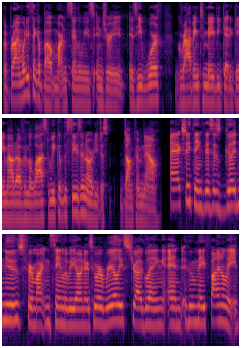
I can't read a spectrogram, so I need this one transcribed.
But Brian, what do you think about Martin St. Louis' injury? Is he worth grabbing to maybe get a game out of in the last week of the season, or do you just dump him now? I actually think this is good news for Martin St. Louis owners who are really struggling and who may finally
